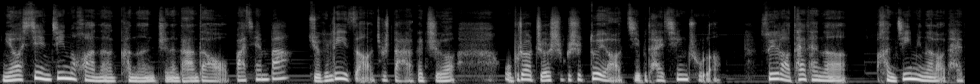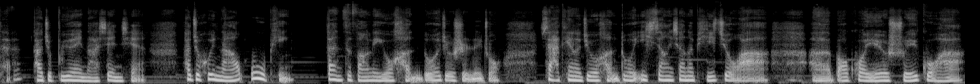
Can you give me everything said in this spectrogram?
你要现金的话呢，可能只能达到八千八。举个例子啊，就是打个折，我不知道折是不是对啊，记不太清楚了。所以老太太呢，很精明的老太太，她就不愿意拿现钱，她就会拿物品。担子房里有很多，就是那种夏天了就有很多一箱一箱的啤酒啊，呃，包括也有水果啊。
